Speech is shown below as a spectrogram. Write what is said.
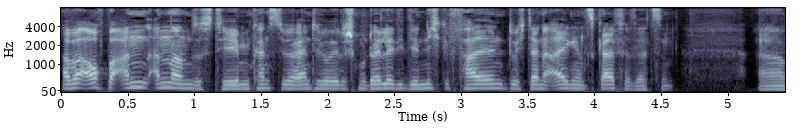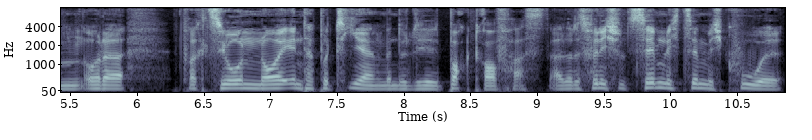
Aber auch bei an, anderen Systemen kannst du ja rein theoretisch Modelle, die dir nicht gefallen, durch deine eigenen Skulls ersetzen. Ähm, oder Fraktionen neu interpretieren, wenn du dir Bock drauf hast. Also das finde ich schon ziemlich, ziemlich cool.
